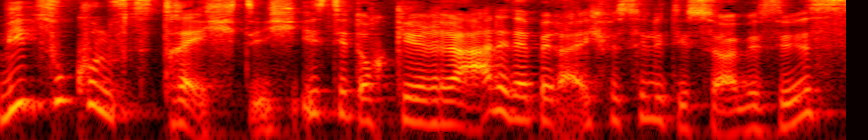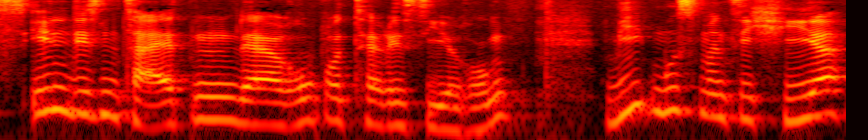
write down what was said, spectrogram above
Wie zukunftsträchtig ist jedoch gerade der Bereich Facility Services in diesen Zeiten der Roboterisierung? Wie muss man sich hier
